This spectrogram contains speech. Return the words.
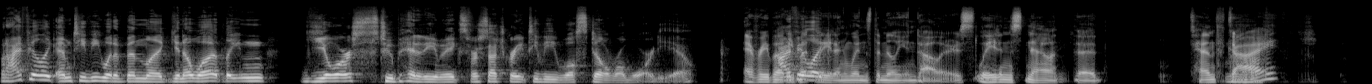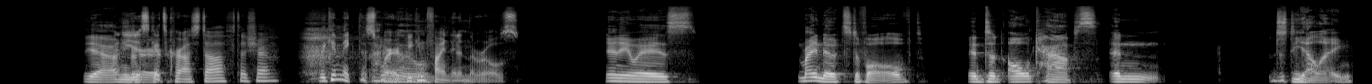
but I feel like MTV would have been like, you know what, Leighton, your stupidity makes for such great TV. We'll still reward you. Everybody I but like- Leighton wins the million dollars. Leighton's now the tenth guy, Yeah, and he just gets crossed off the show. We can make this work. We can find it in the rules. Anyways, my notes devolved into all caps and just yelling,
